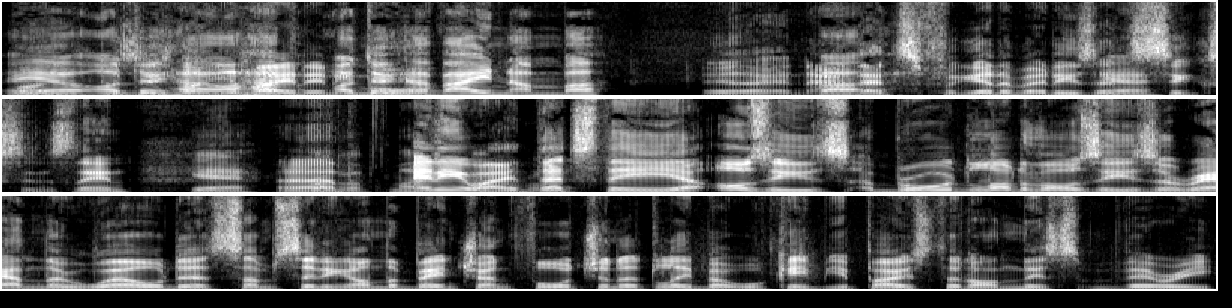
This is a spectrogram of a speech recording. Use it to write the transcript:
Well, yeah, I do, have, I, have, I do have a number. Yeah, no, But- that's forget about it. He's had six since then. Yeah, Um, anyway, probably. that's the uh, Aussies abroad. A lot of Aussies around the world. Uh, some sitting on the bench, unfortunately, but we'll keep you posted on this very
